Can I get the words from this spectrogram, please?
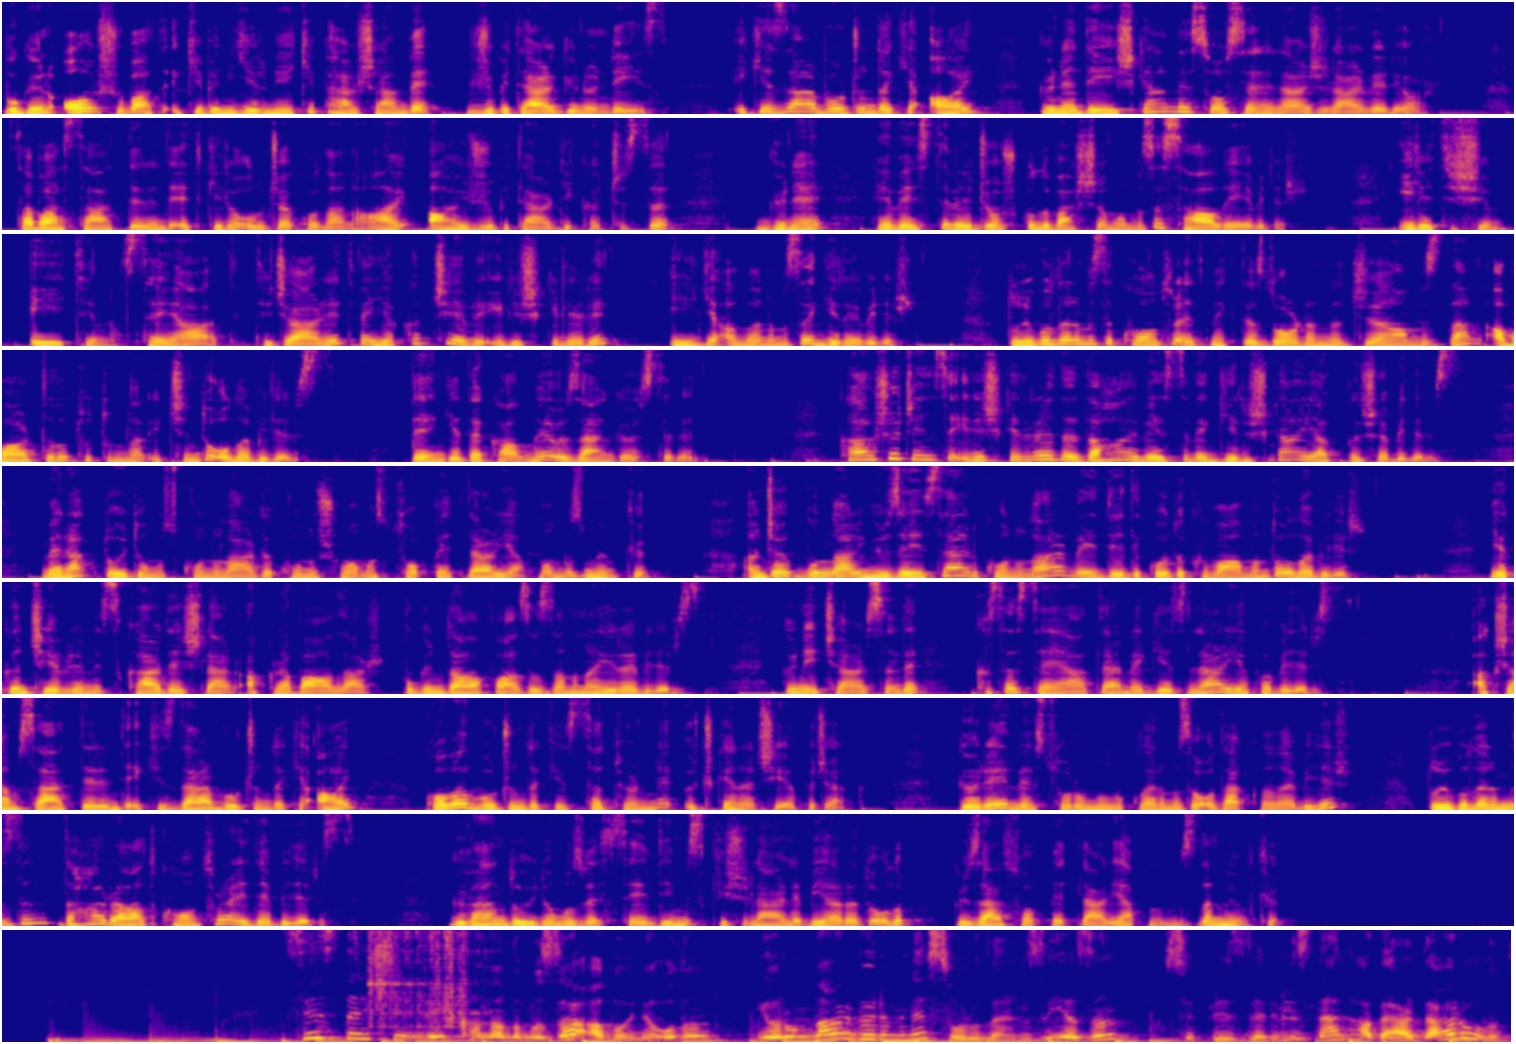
Bugün 10 Şubat 2022 Perşembe, Jüpiter günündeyiz. İkizler Burcu'ndaki ay, güne değişken ve sosyal enerjiler veriyor. Sabah saatlerinde etkili olacak olan ay, ay-Jüpiter dik açısı, güne hevesli ve coşkulu başlamamızı sağlayabilir. İletişim, eğitim, seyahat, ticaret ve yakın çevre ilişkileri ilgi alanımıza girebilir. Duygularımızı kontrol etmekte zorlanacağımızdan abartılı tutumlar içinde olabiliriz. Dengede kalmaya özen gösterelim. Karşı cinse ilişkilere de daha hevesli ve girişken yaklaşabiliriz. Merak duyduğumuz konularda konuşmamız, sohbetler yapmamız mümkün. Ancak bunlar yüzeysel konular ve dedikodu kıvamında olabilir. Yakın çevremiz, kardeşler, akrabalar bugün daha fazla zaman ayırabiliriz. Gün içerisinde kısa seyahatler ve geziler yapabiliriz. Akşam saatlerinde İkizler Burcu'ndaki Ay, Kova Burcu'ndaki Satürn'e üçgen açı yapacak. Görev ve sorumluluklarımıza odaklanabilir, duygularımızı daha rahat kontrol edebiliriz. Güven duyduğumuz ve sevdiğimiz kişilerle bir arada olup güzel sohbetler yapmamız da mümkün. Siz de şimdi kanalımıza abone olun, yorumlar bölümüne sorularınızı yazın, sürprizlerimizden haberdar olun.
